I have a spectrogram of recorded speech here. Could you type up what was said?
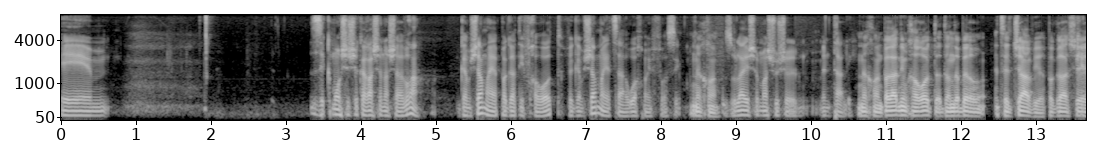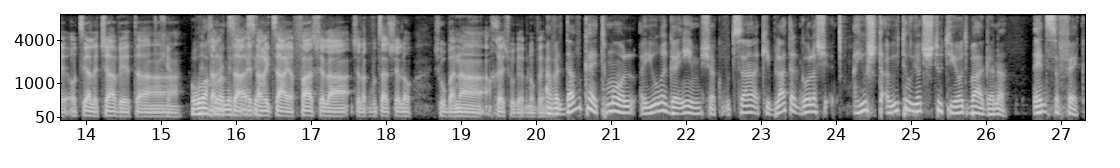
אמ, זה כמו שקרה שנה שעברה. גם שם היה פגרת נבחרות, וגם שם יצאה הרוח מהמפרשים. נכון. אז אולי יש שם משהו של מנטלי. נכון, פגרת נבחרות, אתה מדבר אצל צ'אבי, הפגרה כן. שהוציאה לצ'אבי את, ה... כן. את, הריצה, את הריצה היפה של, ה... של הקבוצה שלו, שהוא בנה אחרי שהוא הגיע בנובמבר. אבל דווקא אתמול היו רגעים שהקבוצה קיבלה את הגול הש... היו, שט... היו טעויות שטותיות בהגנה, אין ספק.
